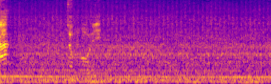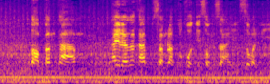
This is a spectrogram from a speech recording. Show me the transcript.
จ๊ะจุ๋มหุยตอบคำถามให้แล้วนะครับสำหรับทุกคนที่สงสัยสวัสดี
